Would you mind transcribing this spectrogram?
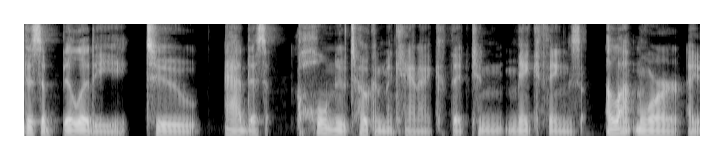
this ability to add this whole new token mechanic that can make things a lot more I,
